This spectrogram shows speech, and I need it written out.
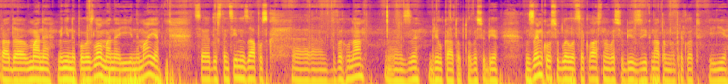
Правда, в мене мені не повезло, в мене її немає. Це дистанційний запуск е, двигуна е, з брілка. Тобто ви собі взимку особливо це класно, ви собі з вікна, там, наприклад, її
